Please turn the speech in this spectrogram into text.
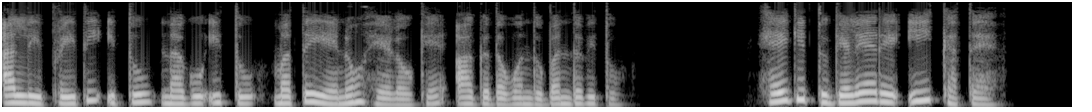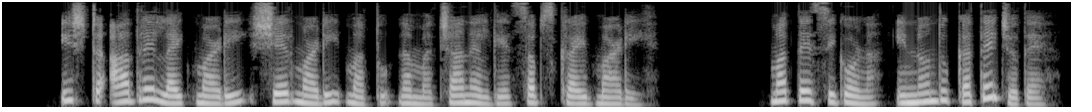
ಅಲ್ಲಿ ಪ್ರೀತಿ ಇತ್ತು, ನಗು ಇತ್ತು, ಮತ್ತೆ ಏನೋ ಹೇಳೋಕೆ ಆಗದ ಒಂದು ಬಂಧವಿತ್ತು. ಹೇಗಿತ್ತು ಗೆಳೆಯರೇ ಈ ಕತೆ? ಇಷ್ಟ ಆದ್ರೆ ಲೈಕ್ ಮಾಡಿ, ಶೇರ್ ಮಾಡಿ ಮತ್ತು ನಮ್ಮ ಚಾನೆಲ್ಗೆ ಸಬ್ಸ್ಕ್ರೈಬ್ ಮಾಡಿ. ಮತ್ತೆ ಸಿಗೋಣ ಇನ್ನೊಂದು ಕತೆ ಜೊತೆ.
